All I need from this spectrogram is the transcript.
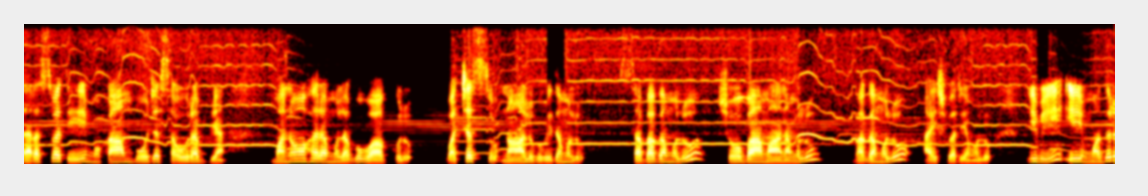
సరస్వతి ముఖాంబోజ సౌరభ్య మనోహరములగు వాక్కులు. వచస్సు నాలుగు విధములు. సభగములు శోభామానములు భగములు ఐశ్వర్యములు. ఇవి ఈ మధుర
